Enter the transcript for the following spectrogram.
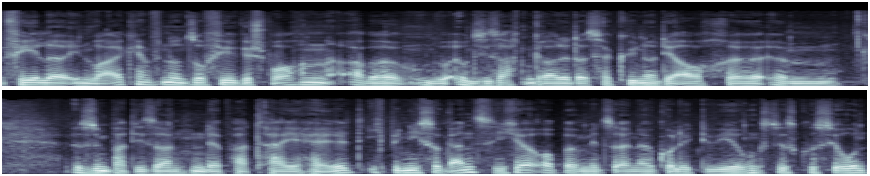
Fehler in Wahlkämpfen und so viel gesprochen, aber und Sie sagten gerade, dass Herr Kühnert ja auch äh, ähm, Sympathisanten der Partei hält. Ich bin nicht so ganz sicher, ob er mit seiner Kollektivierungsdiskussion,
